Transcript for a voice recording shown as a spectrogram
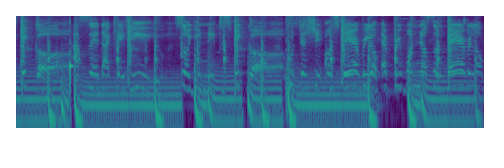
speaker. I said I can't hear you, so you need to speak up. Put that shit on stereo, everyone else on very low.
